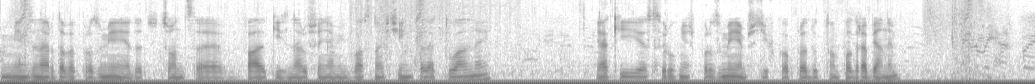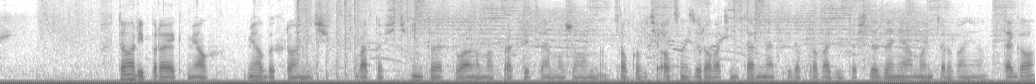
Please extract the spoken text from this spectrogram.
międzynarodowe porozumienie dotyczące walki z naruszeniami własności intelektualnej, jak i jest również porozumieniem przeciwko produktom podrabianym. W teorii projekt miał, miałby chronić wartość intelektualną, a w praktyce może on całkowicie ocenzurować internet i doprowadzić do śledzenia, monitorowania tego,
